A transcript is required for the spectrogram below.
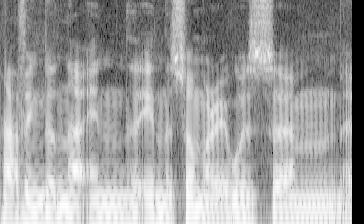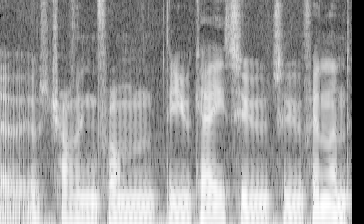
Having done that in the in the summer, it was um, uh, it was traveling from the UK to to Finland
